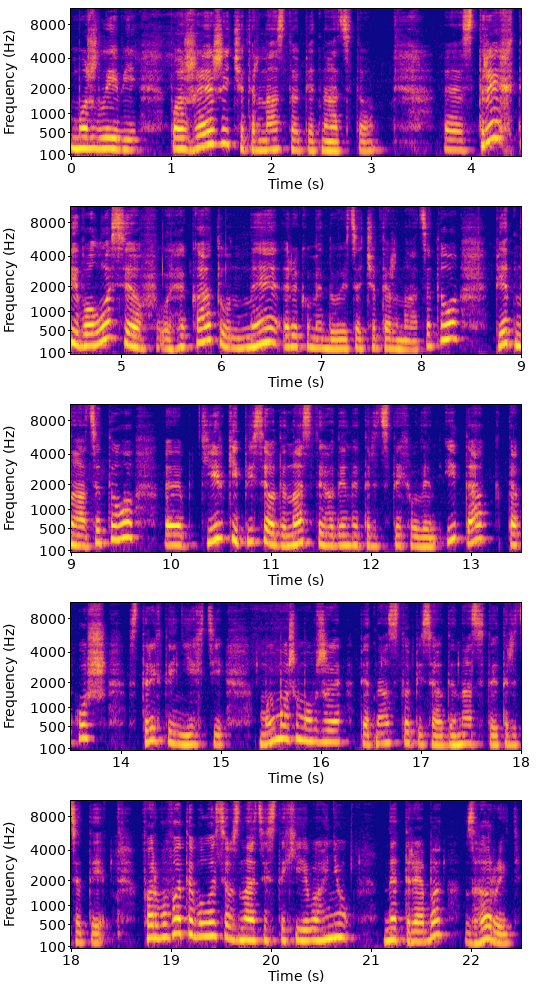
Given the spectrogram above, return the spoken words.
можливі пожежі 14-15. Е, Стригти волосся в гекату не рекомендується 14-го, 15-го, е, тільки після 11 години 30 хвилин. І так також стригти нігті. Ми можемо вже 15-го після 11.30. Фарбувати волосся в знаці стихії вогню не треба, згорить.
